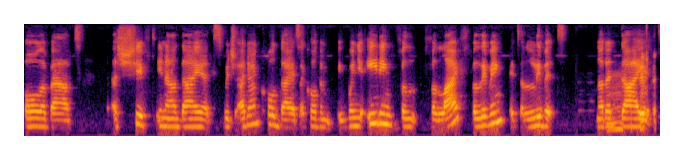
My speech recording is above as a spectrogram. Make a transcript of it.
all about a shift in our diets, which I don't call diets. I call them when you're eating for for life, for living. It's a live it, not a Mm, diet.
